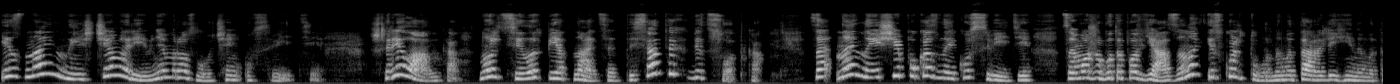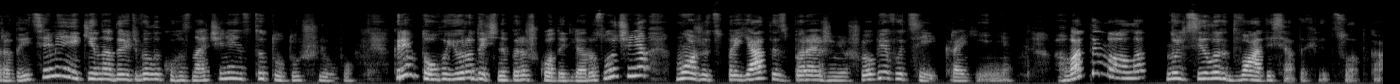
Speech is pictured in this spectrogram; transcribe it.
із найнижчим рівнем розлучень у світі. Шрі-Ланка 0,15%. Це найнижчий показник у світі. Це може бути пов'язано із культурними та релігійними традиціями, які надають великого значення інституту шлюбу. Крім того, юридичні перешкоди для розлучення можуть сприяти збереженню шлюбів у цій країні. Гватемала 0,2%.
